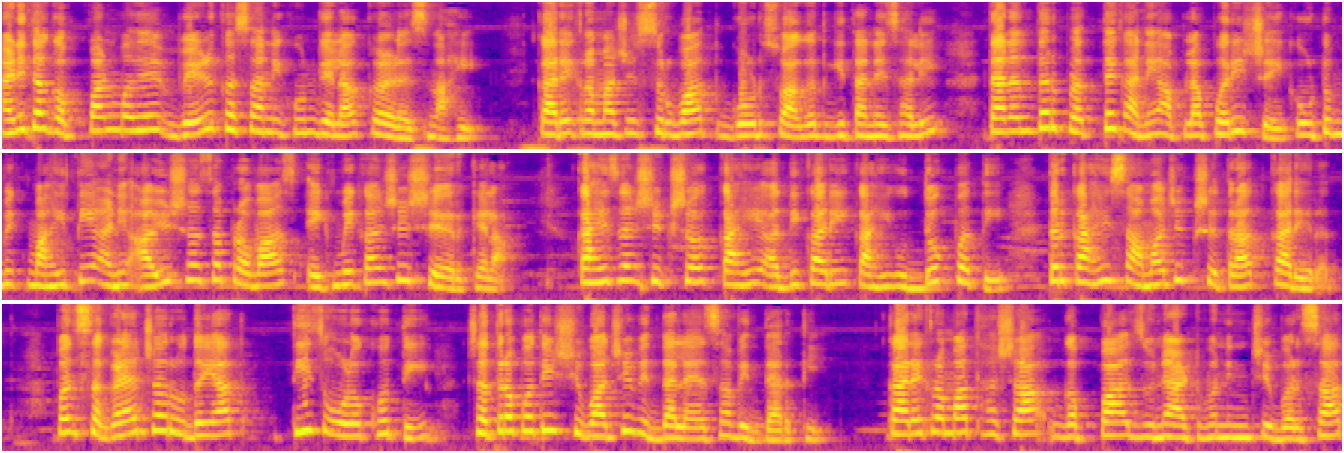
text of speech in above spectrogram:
आणि त्या गप्पांमध्ये वेळ कसा निघून गेला कळलंच नाही. कार्यक्रमाची सुरुवात गोड स्वागत गीताने झाली. त्यानंतर प्रत्येकाने आपला परिचय कौटुंबिक माहिती आणि आयुष्याचा प्रवास एकमेकांशी शेअर केला. काही जण शिक्षक काही अधिकारी काही उद्योगपती तर काही सामाजिक क्षेत्रात कार्यरत. पण सगळ्यांच्या हृदयात तीच ओळख होती छत्रपती शिवाजी विद्यालयाचा विद्यार्थी. कार्यक्रमात हशा गप्पा जुन्या आठवणींची बरसात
